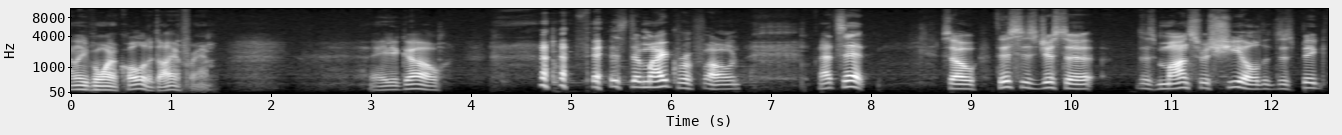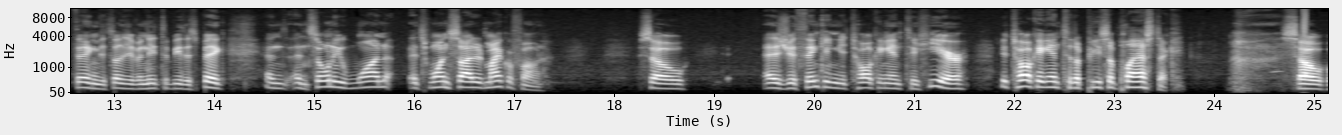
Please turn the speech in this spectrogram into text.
I don't even want to call it a diaphragm. There you go. There's the microphone. That's it. So this is just a this monstrous shield, this big thing that doesn't even need to be this big, and, and it's only one. It's one-sided microphone. So as you're thinking, you're talking into here. You're talking into the piece of plastic. So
